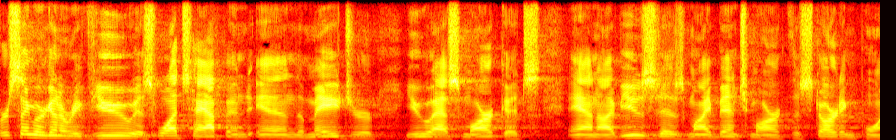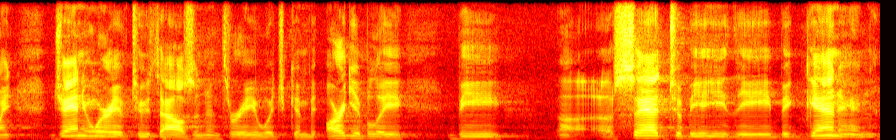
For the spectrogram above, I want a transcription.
First thing we're going to review is what's happened in the major U.S. markets. And I've used as my benchmark the starting point, January of 2003, which can be arguably be uh, said to be the beginning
